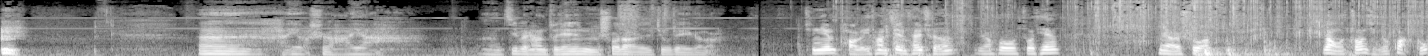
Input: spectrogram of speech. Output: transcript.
嗯，还有是啥呀？嗯，基本上昨天你们说到的就这个了。今天跑了一趟建材城，然后昨天妹儿说让我装几个挂钩，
